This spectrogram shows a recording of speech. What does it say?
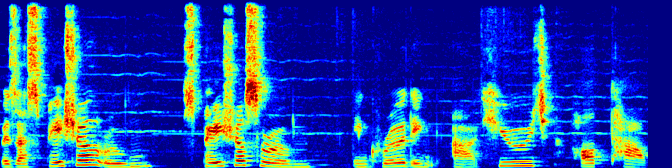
with a special room, spacious room, including a huge hot tub.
